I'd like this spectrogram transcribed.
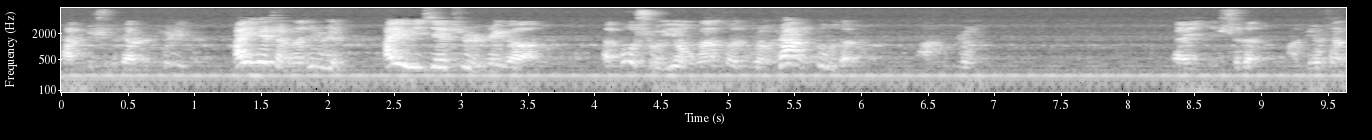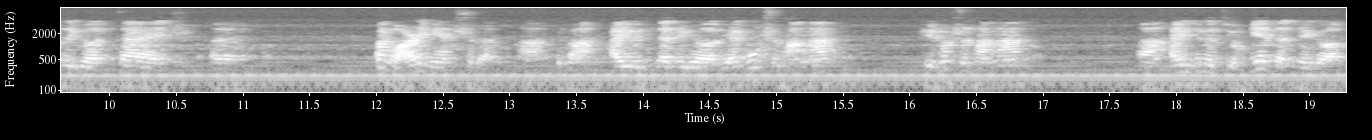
百分之十的标准税率。还有一些什么呢？就是还有一些是这个呃不属于我们刚刚说的这种让渡的啊这种呃饮食的啊，比如像这个在呃饭馆里面吃的啊，对吧？还有你在这个员工食堂啊、学生食堂啊啊，还有这个酒店的这个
